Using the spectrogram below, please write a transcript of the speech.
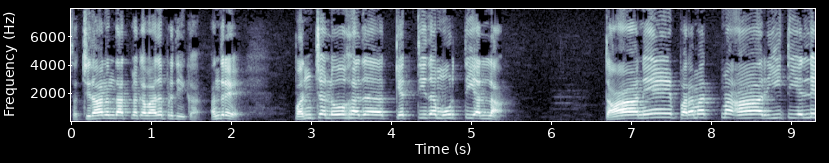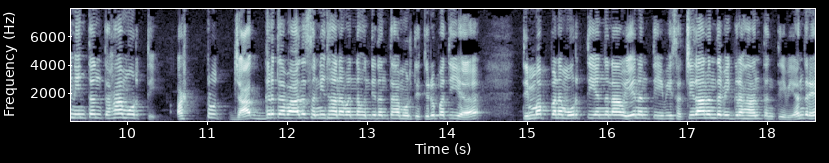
ಸಚ್ಚಿದಾನಂದಾತ್ಮಕವಾದ ಪ್ರತೀಕ. ಅಂದರೆ ಪಂಚಲೋಹದ ಕೆತ್ತಿದ ಮೂರ್ತಿ ಅಲ್ಲ ತಾನೇ ಪರಮಾತ್ಮ ಆ ರೀತಿಯಲ್ಲಿ ನಿಂತಹ ಮೂರ್ತಿ. ಅಷ್ಟು ಜಾಗೃತವಾದ ಸನ್ನಿಧಾನವನ್ನು ಹೊಂದಿದಂತಹ ಮೂರ್ತಿ. ತಿರುಪತಿಯ ತಿಮ್ಮಪ್ಪನ ಮೂರ್ತಿಯನ್ನು ನಾವು ಏನಂತೀವಿ? ಸಚ್ಚಿದಾನಂದ ವಿಗ್ರಹ ಅಂತಂತೀವಿ. ಅಂದರೆ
